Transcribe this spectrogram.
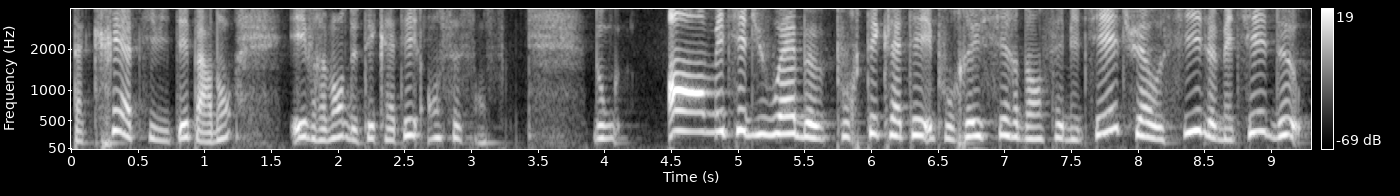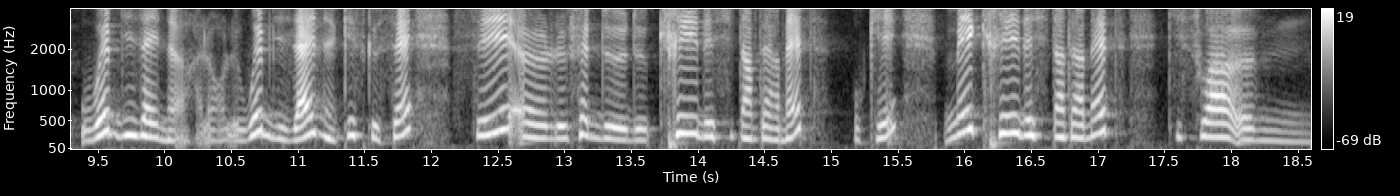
ta créativité, pardon, et vraiment de t'éclater en ce sens. Donc, en métier du web, pour t'éclater et pour réussir dans ces métiers, tu as aussi le métier de web designer. Alors, le web design, qu'est-ce que c'est? C'est euh, le fait de, créer des sites internet, ok, mais créer des sites internet qui soient euh,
